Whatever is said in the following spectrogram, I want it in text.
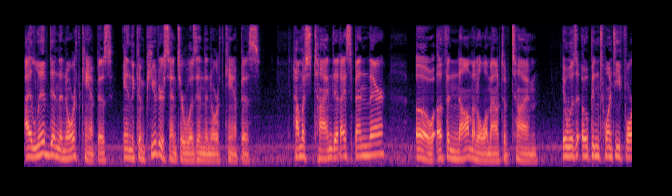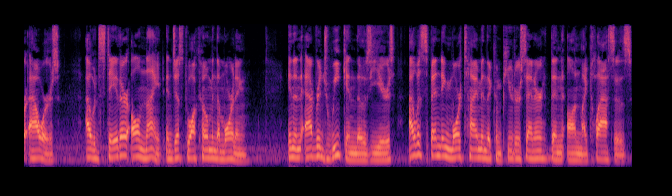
I lived in the North Campus, and the computer center was in the North Campus. How much time did I spend there? Oh, a phenomenal amount of time. It was open 24 hours. I would stay there all night and just walk home in the morning. In an average week in those years, I was spending more time in the computer center than on my classes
